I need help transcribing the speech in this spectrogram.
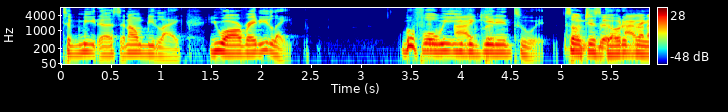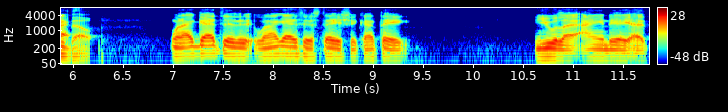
to meet us? And I'm gonna be like, you already late before we even I- get into it. So just Look, go to Greenbelt. when I got to the when I got to the station, I think you were like, I ain't there yet.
